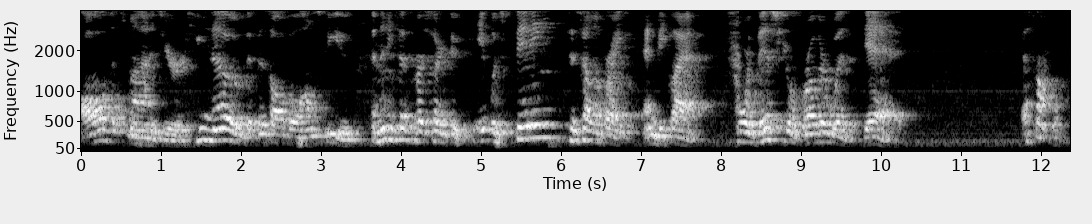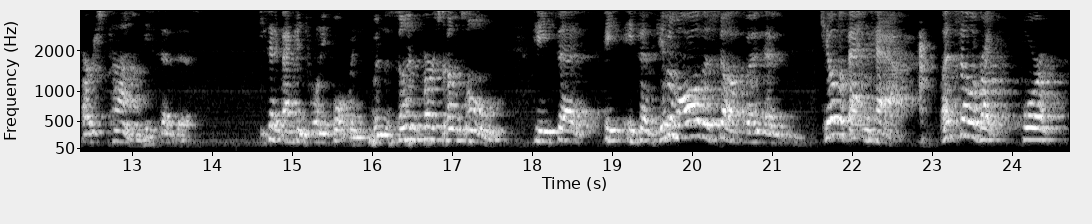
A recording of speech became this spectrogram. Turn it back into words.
All that's mine is yours. You know that this all belongs to you. And then he says in verse 32 It was fitting to celebrate and be glad, for this your brother was dead. That's not the first time he said this. He said it back in 24. When, when the son first comes home, he says, he, he says, Give him all this stuff and, and kill the fattened calf. Let's celebrate. For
